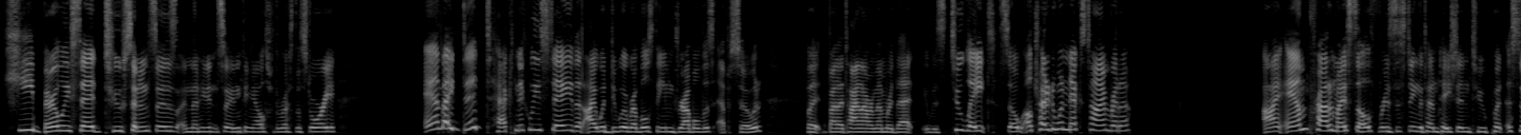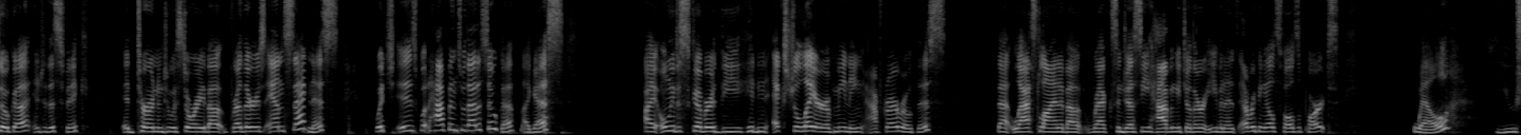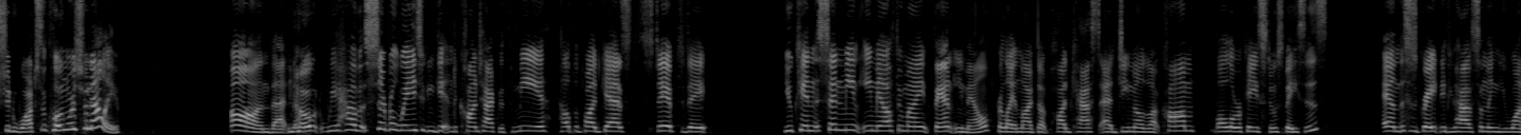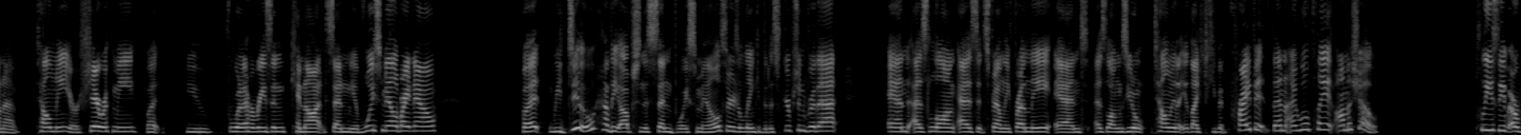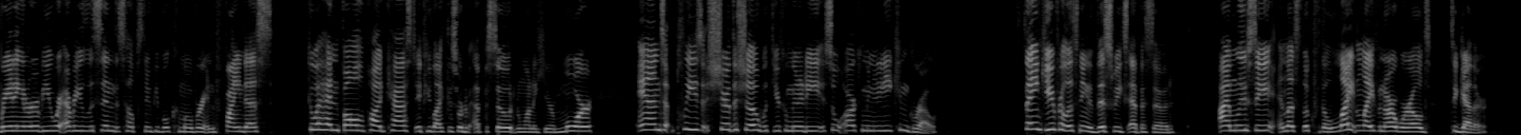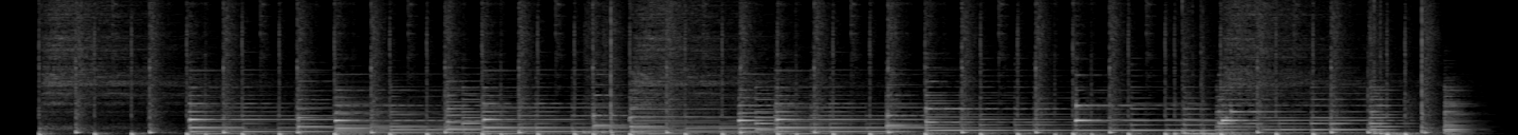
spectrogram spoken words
He barely said two sentences and then he didn't say anything else for the rest of the story. And I did technically say that I would do a Rebels themed drabble this episode, but by the time I remembered that, it was too late, so I'll try to do one next time, Retta. I am proud of myself for resisting the temptation to put Ahsoka into this fic. It turned into a story about brothers and sadness, which is what happens without Ahsoka, I guess. I only discovered the hidden extra layer of meaning after I wrote this. That last line about Rex and Jesse having each other even as everything else falls apart. Well, you should watch the Clone Wars finale. On that note, we have several ways you can get into contact with me, help the podcast, stay up to date. You can send me an email through my fan email for lightandlife.podcast at gmail.com, all lowercase, no spaces. And this is great if you have something you want to tell me or share with me, but you, for whatever reason, cannot send me a voicemail right now. But we do have the option to send voicemails. There's a link in the description for that. And as long as it's family friendly and as long as you don't tell me that you'd like to keep it private, then I will play it on the show. Please leave a rating and a review wherever you listen. This helps new people come over and find us. Go ahead and follow the podcast if you like this sort of episode and want to hear more. And please share the show with your community so our community can grow. Thank you for listening to this week's episode. I'm Lucy, and let's look for the light and life in our world together.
